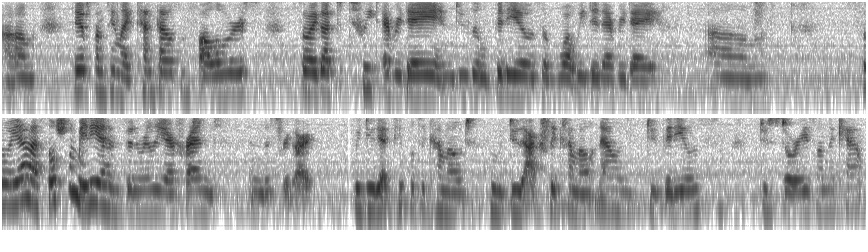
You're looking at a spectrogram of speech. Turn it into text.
Um, they have something like 10,000 followers, so I got to tweet every day and do little videos of what we did every day. Um, so yeah, social media has been really our friend in this regard. We do get people to come out who do actually come out now and do videos, do stories on the camp.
